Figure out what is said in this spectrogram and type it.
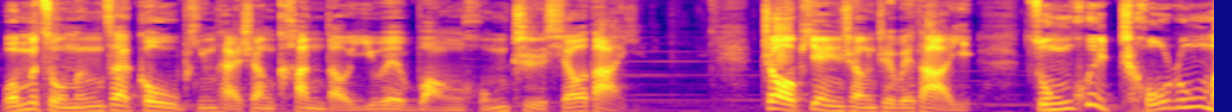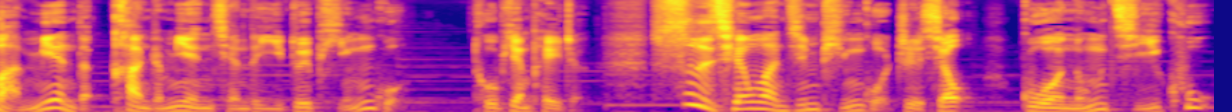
我们总能在购物平台上看到一位网红滞销大爷。照片上这位大爷总会愁容满面地看着面前的一堆苹果，图片配着“四千万斤苹果滞销，果农急哭，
